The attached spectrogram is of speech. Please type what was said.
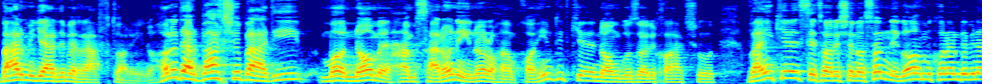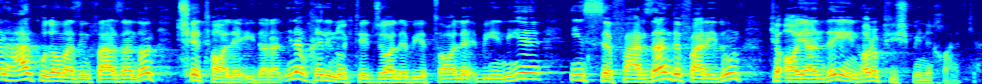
برمیگرده به رفتار اینا. حالا در بخش بعدی ما نام همسران اینا رو هم خواهیم دید که نامگذاری خواهد شد و اینکه ستاره شناسان نگاه می‌کنن ببینن هر کدام از این فرزندان چه طالعی دارن. اینم خیلی نکته جالبیه. طالع بینی این سه فرزند فریدون که آینده اینها رو پیش بینی خواهد کرد.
